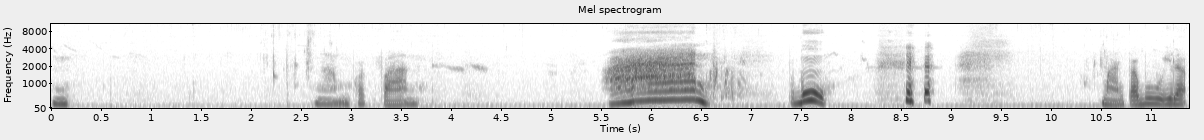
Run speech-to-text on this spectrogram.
อืมงามพักฟานอ่านปลาบูหมานปลาบูอีแล้ว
